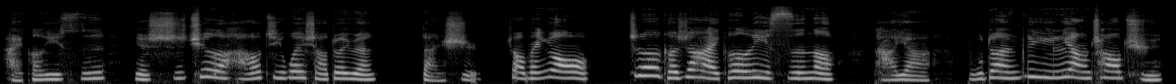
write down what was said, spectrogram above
海克力斯也失去了好几位小队员，但是。小朋友，这可是海克利斯呢！他呀，不但力量超群，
